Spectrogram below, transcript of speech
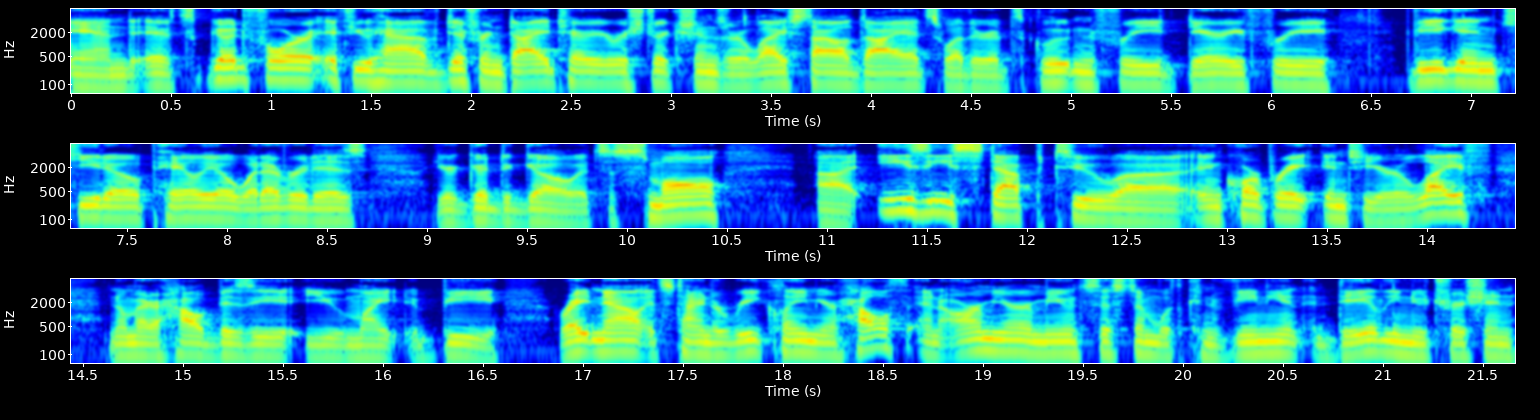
And it's good for if you have different dietary restrictions or lifestyle diets, whether it's gluten free, dairy free, vegan, keto, paleo, whatever it is, you're good to go. It's a small, uh, easy step to uh, incorporate into your life, no matter how busy you might be. Right now, it's time to reclaim your health and arm your immune system with convenient daily nutrition.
